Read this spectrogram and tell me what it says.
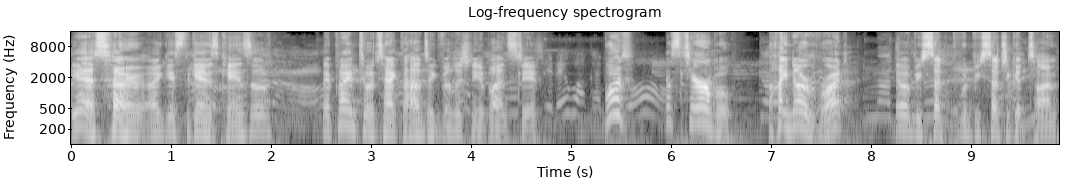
Yeah, so I guess the game is cancelled. They plan to attack the hunting village nearby instead. What? That's terrible. I know, right? That would be such would be such a good time.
